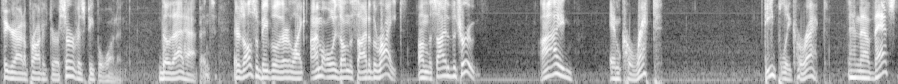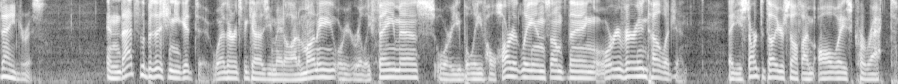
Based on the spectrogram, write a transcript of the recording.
figure out a product or a service people wanted. Though that happens, there's also people that are like, I'm always on the side of the right, on the side of the truth. I am correct, deeply correct. and now that's dangerous. And that's the position you get to, whether it's because you made a lot of money, or you're really famous, or you believe wholeheartedly in something, or you're very intelligent. That you start to tell yourself, I'm always correct.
